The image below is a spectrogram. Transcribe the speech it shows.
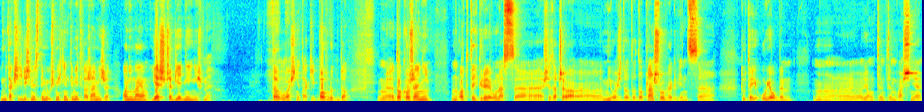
my tak siedzieliśmy z tymi uśmiechniętymi twarzami, że oni mają jeszcze biedniej niż my. To był właśnie taki powrót do, do korzeni. Od tej gry u nas się zaczęła miłość do, do, do planszówek, więc tutaj ująłbym ją tym, tym właśnie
